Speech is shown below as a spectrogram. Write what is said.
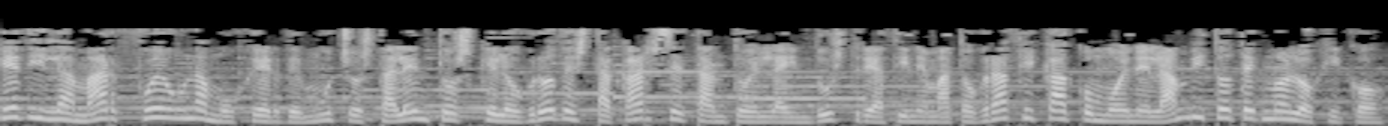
Hedy Lamar fue una mujer de muchos talentos que logró destacarse tanto en la industria cinematográfica como en el ámbito tecnológico.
